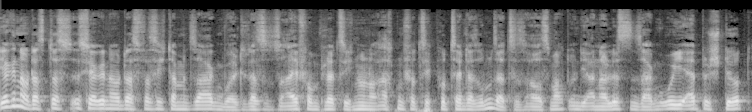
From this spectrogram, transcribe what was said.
Ja, genau, das, das ist ja genau das, was ich damit sagen wollte, dass das iPhone plötzlich nur noch 48 Prozent des Umsatzes ausmacht und die Analysten sagen, ui, Apple stirbt,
